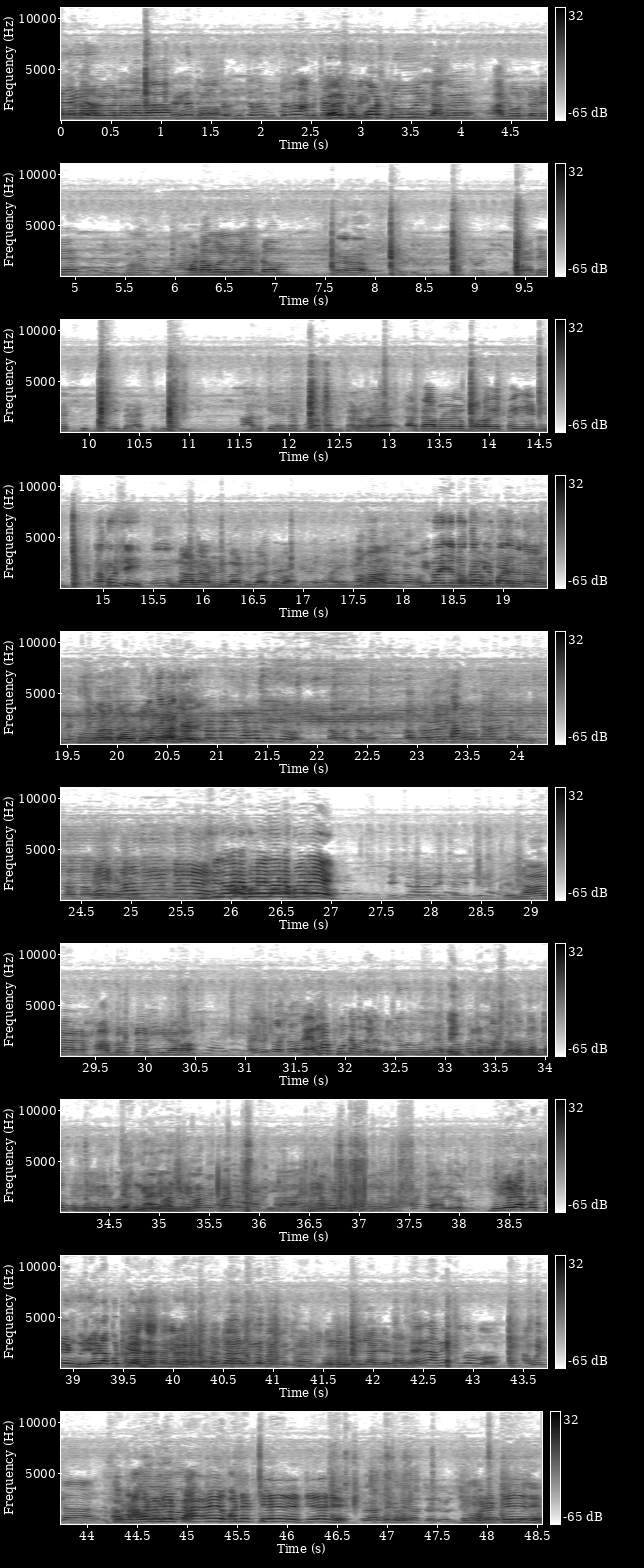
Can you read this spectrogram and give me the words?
কথা বলবে না দাদা এই টুক কর তুই তাকে কাজ করতে দে কথা বলবি না একদম একটা আপনার বড় একটা ইয়ে দিন আকর্ষি? না না ডিবা ডিবা ডিবা। কি ভাই যে দোকান দিয়ে পাওয়া যাবে হুম, বড় ডিবা নিয়ে। সব ধরা হয়ে দোকানে খুলে দোকানে খুলে নে না না একটা সাপ ধরতে দেখো। আমার ফোনটা কোথায় লাগল? ভিডিও করব এই এটা তো জাহাঙ্গীরে জাহাঙ্গীরে। ভিডিওটা করছেন ভিডিওটা করছেন? ঠিক আছে দাদা আমি কি করব? ছাগলটা নিয়ে ওখানে টেনে দে টেনে দে। ওখানে টেনে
